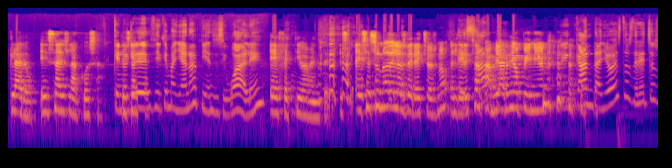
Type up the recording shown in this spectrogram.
Claro, esa es la cosa. Que no Esa quiere decir que mañana pienses igual, ¿eh? Efectivamente. Es- ese es uno de los derechos, ¿no? El derecho Exacto. a cambiar de opinión. Me encanta. Yo estos derechos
